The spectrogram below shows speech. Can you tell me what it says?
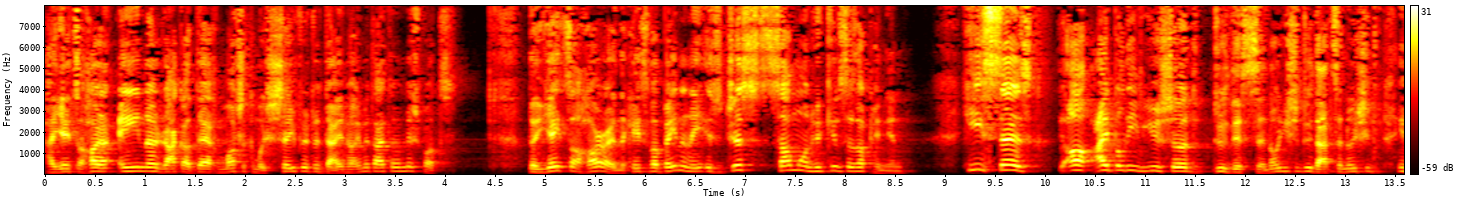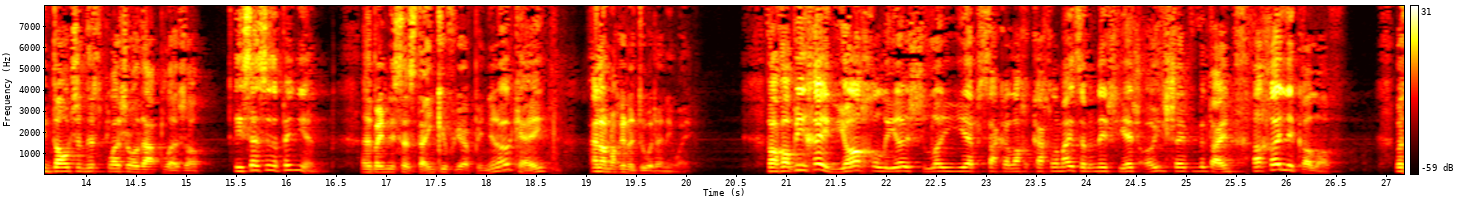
eina rakadech to mishpat. The Yetzer Hara, in the case of a is just someone who gives his opinion. He says, oh, I believe you should do this sin, or you should do that sin, or you should indulge in this pleasure or that pleasure. He says his opinion. And the says, thank you for your opinion, okay, and I'm not going to do it anyway. In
